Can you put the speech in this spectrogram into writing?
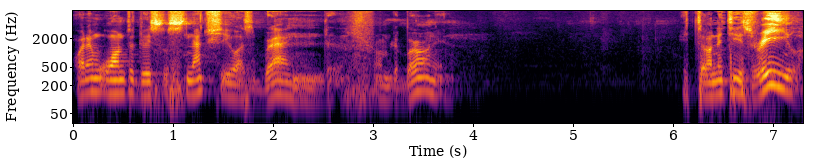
What I want to do is to snatch you as brand from the burning. Eternity is real.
